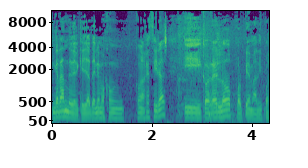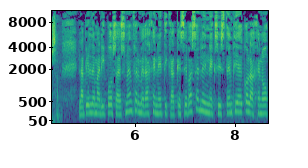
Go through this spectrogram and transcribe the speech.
grande del que ya tenemos con, con Algeciras y correrlo por piel mariposa. La piel de mariposa es una enfermedad genética que se basa en la inexistencia de colágeno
